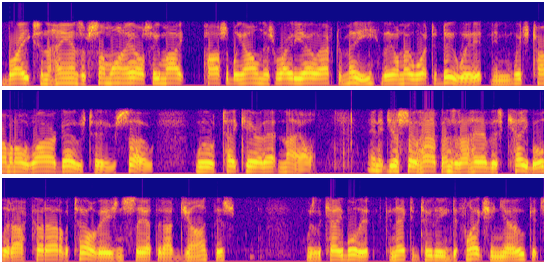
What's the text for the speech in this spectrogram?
breaks in the hands of someone else who might possibly own this radio after me, they'll know what to do with it and which terminal the wire goes to. So, we'll take care of that now. And it just so happens that I have this cable that I cut out of a television set that I junked. This was the cable that connected to the deflection yoke. It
